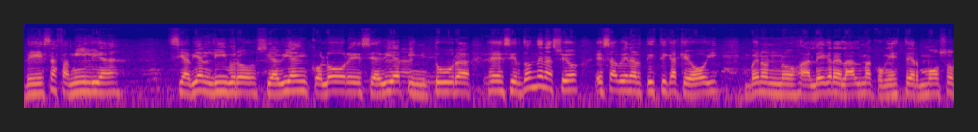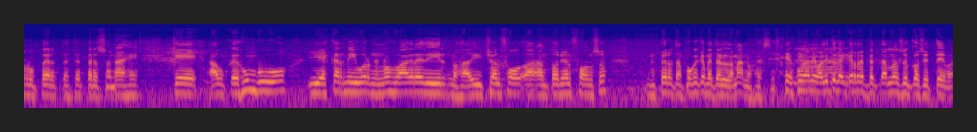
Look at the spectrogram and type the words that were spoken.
de esa familia, si habían libros, si habían colores, si había pintura, es decir, ¿dónde nació esa vena artística que hoy, bueno, nos alegra el alma con este hermoso Ruperto, este personaje que aunque es un búho y es carnívoro, no nos va a agredir, nos ha dicho Alfo Antonio Alfonso, pero tampoco hay que meterle la mano, es, decir, es un animalito que hay que respetarlo en su ecosistema.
